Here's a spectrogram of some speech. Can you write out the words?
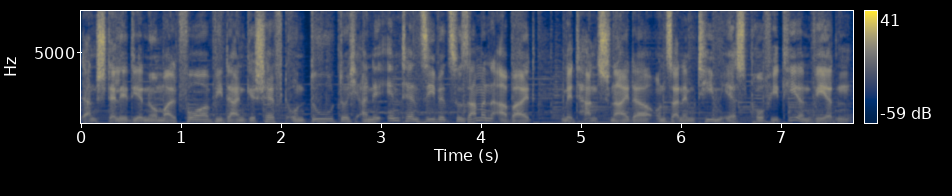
dann stelle dir nur mal vor, wie dein Geschäft und du durch eine intensive Zusammenarbeit mit Hans Schneider und seinem Team erst profitieren werden.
